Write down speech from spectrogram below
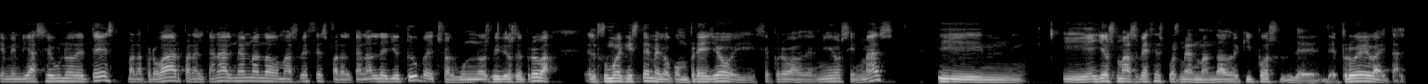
que me enviase uno de test para probar para el canal. Me han mandado más veces para el canal de YouTube, he hecho algunos vídeos de prueba. El Zumo XT me lo compré yo y hice prueba del mío sin más. Y, y ellos más veces pues me han mandado equipos de, de prueba y tal.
